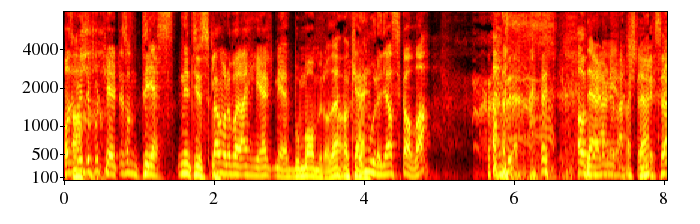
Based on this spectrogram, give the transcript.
Og så blir de Ah. deportert til sånn Dresden i Tyskland, hvor det bare er helt nedbomba område. Okay. Og mora di er skalla. Og Det er det verste. liksom.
